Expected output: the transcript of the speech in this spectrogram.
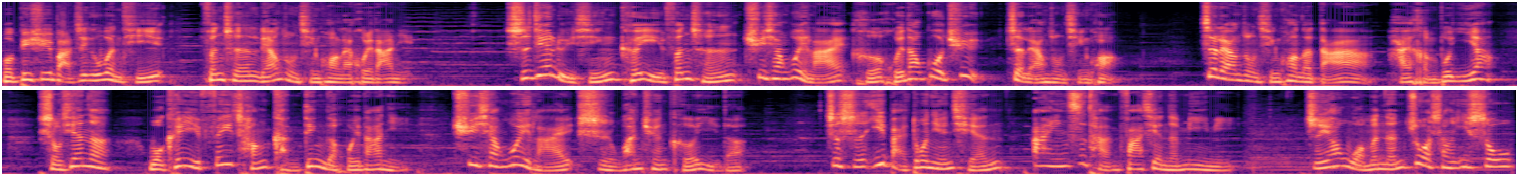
我必须把这个问题分成两种情况来回答你。时间旅行可以分成去向未来和回到过去这两种情况。这两种情况的答案还很不一样。首先呢，我可以非常肯定的回答你，去向未来是完全可以的。这是一百多年前爱因斯坦发现的秘密。只要我们能坐上一艘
